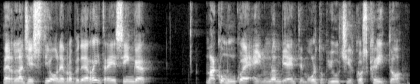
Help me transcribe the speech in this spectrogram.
per la gestione proprio del ray tracing, ma comunque è in un ambiente molto più circoscritto.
